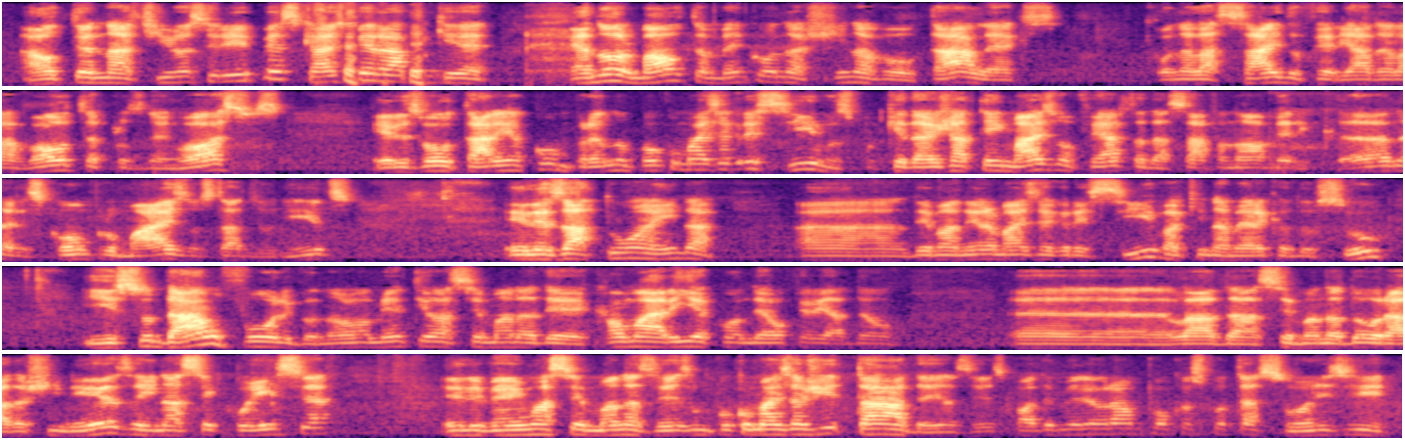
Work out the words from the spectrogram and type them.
a alternativa seria pescar e esperar, porque é normal também quando a China voltar, Alex, quando ela sai do feriado, ela volta para os negócios, eles voltarem a comprando um pouco mais agressivos, porque daí já tem mais oferta da safra não americana, eles compram mais nos Estados Unidos, eles atuam ainda ah, de maneira mais agressiva aqui na América do Sul, e isso dá um fôlego. Normalmente é uma semana de calmaria quando é o feriadão eh, lá da Semana Dourada Chinesa, e na sequência ele vem uma semana às vezes um pouco mais agitada, e às vezes pode melhorar um pouco as cotações e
